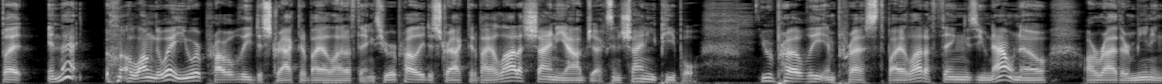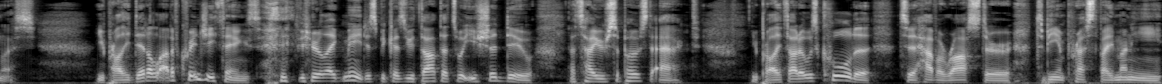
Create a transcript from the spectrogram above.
But in that, along the way, you were probably distracted by a lot of things. You were probably distracted by a lot of shiny objects and shiny people. You were probably impressed by a lot of things you now know are rather meaningless. You probably did a lot of cringy things if you're like me, just because you thought that's what you should do. That's how you're supposed to act. You probably thought it was cool to, to have a roster, to be impressed by money,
